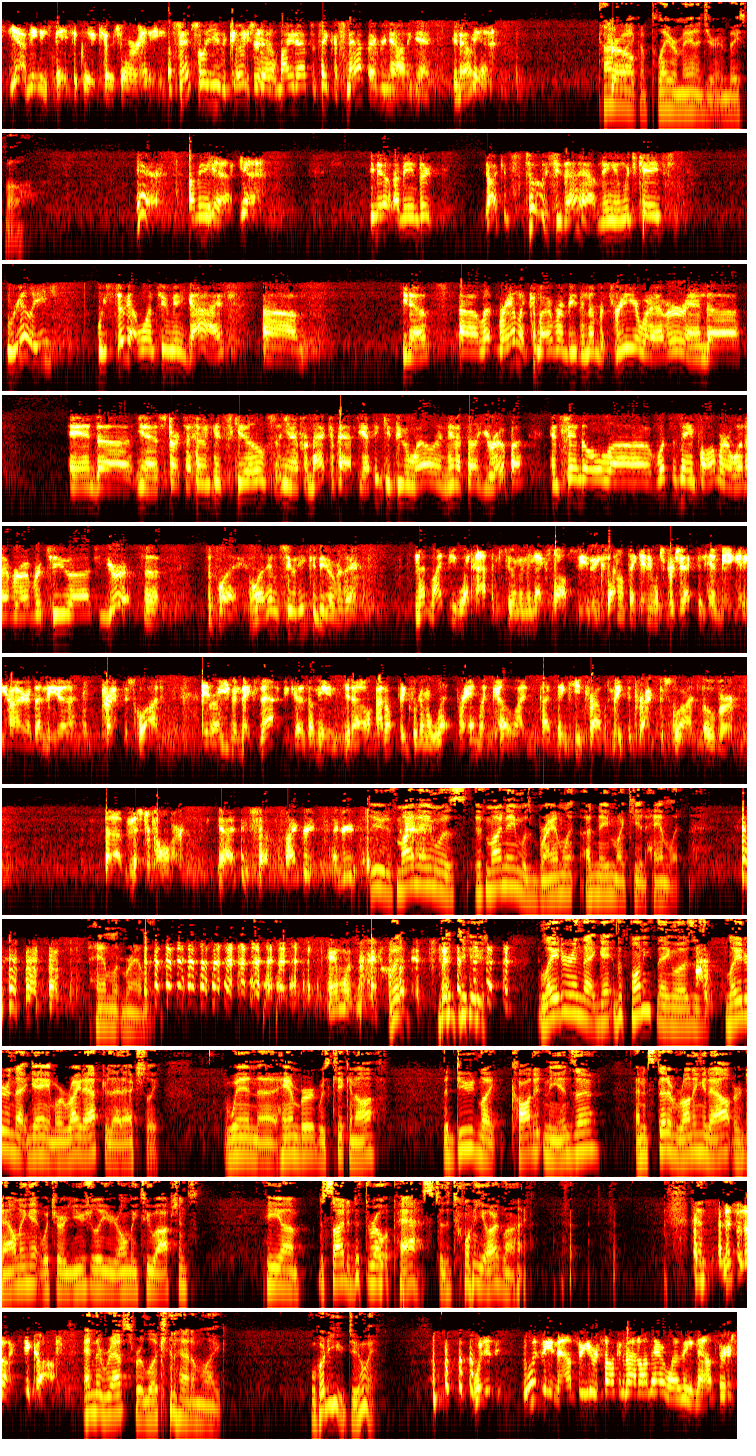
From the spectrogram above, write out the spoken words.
yeah, I mean he's basically a coach already. Essentially, he's a coach that might have to take a snap every now and again. You know? Yeah. Kind of like a player manager in baseball. Yeah. I mean, Yeah, yeah. you know, I mean, there, I could totally see that happening. In which case, really, we still got one too many guys. Um, you know, uh, let Bramlet come over and be the number three or whatever, and uh, and uh, you know, start to hone his skills. You know, from that capacity, I think he'd do well in NFL Europa. And send old uh, what's his name Palmer or whatever over to uh, to Europe to to play. Let him see what he can do over there. And that might be what happens to him in the next off season because I don't think anyone's projected him being any higher than the uh, practice squad. If Right. he even makes that, because I mean, you know, I don't think we're going to let Bramlet go. I I think he'd probably make the practice squad over uh, Mr. Palmer. Yeah, I think so. I agree. I agree. Dude, if my name was if my name was Bramlet, I'd name my kid Hamlet. Hamlet Bramlet. Hamlet. But but dude, later in that game, the funny thing was is later in that game, or right after that actually, when uh, Hamburg was kicking off, the dude like caught it in the end zone, and instead of running it out or downing it, which are usually your only two options, he um, decided to throw a pass to the twenty yard line. and, And this was on a kickoff. and the refs were looking at him like, "What are you doing?" What is it? Who was the announcer you were talking about on there? One of the announcers?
